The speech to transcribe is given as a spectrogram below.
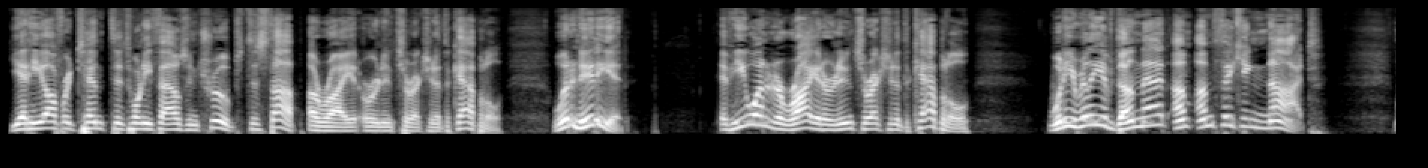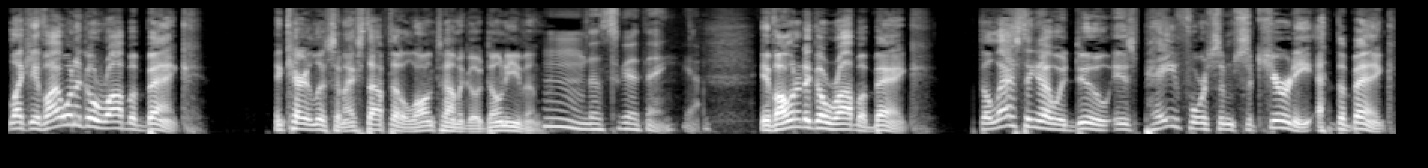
yet he offered 10 to 20,000 troops to stop a riot or an insurrection at the Capitol. What an idiot. If he wanted a riot or an insurrection at the Capitol, would he really have done that? I'm, I'm thinking not. Like if I want to go rob a bank, and Carrie, listen, I stopped that a long time ago. Don't even. Hmm, that's a good thing. Yeah. If I wanted to go rob a bank, the last thing I would do is pay for some security at the bank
